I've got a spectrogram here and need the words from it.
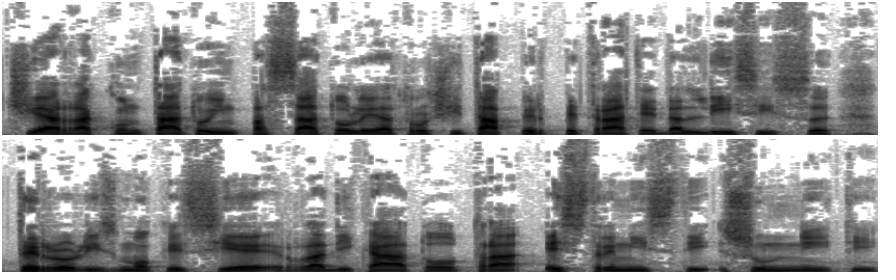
ci ha raccontato in passato le atrocità perpetrate dall'ISIS, terrorismo che si è radicato tra estremisti sunniti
